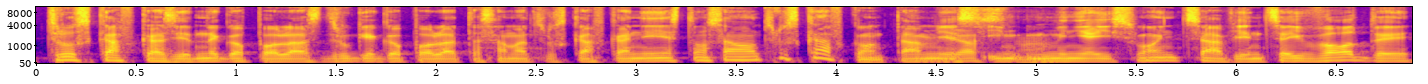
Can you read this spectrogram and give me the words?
truskawka z jednego pola, z drugiego pola, ta sama truskawka nie jest tą samą truskawką. Tam jest mniej słońca, więcej wody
